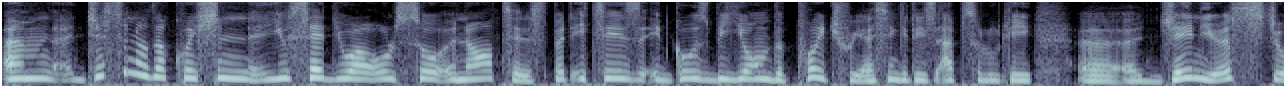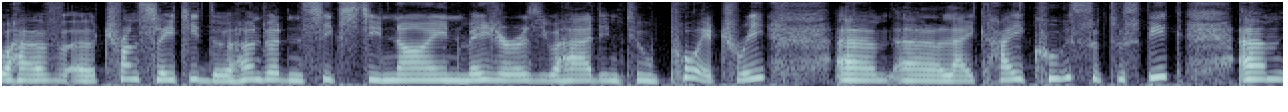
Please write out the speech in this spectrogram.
Um, just another question. You said you are also an artist, but it is it goes beyond the poetry. I think it is absolutely uh, genius to have uh, translated the 169 measures you had into poetry, um, uh, like haiku, so to speak. Um,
